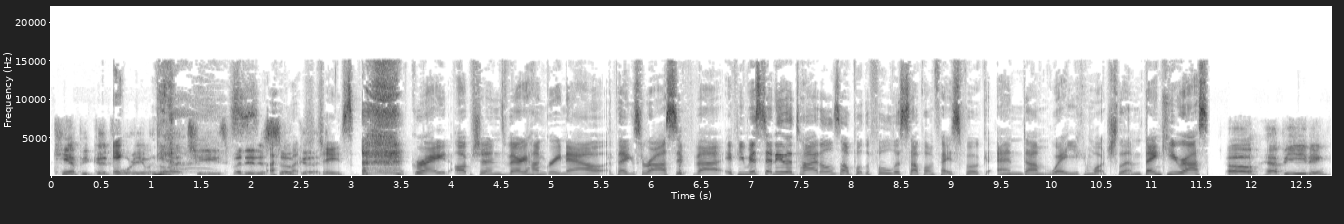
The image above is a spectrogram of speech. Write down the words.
can't be good It- for you with all that cheese. But it is so, much good. cheese. Great options. Very hungry now. Thanks, Russ. If uh, if you missed any of the titles, I'll put the full list up on Facebook and um, where you can watch them. Thank you, Russ. Oh, happy eating.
